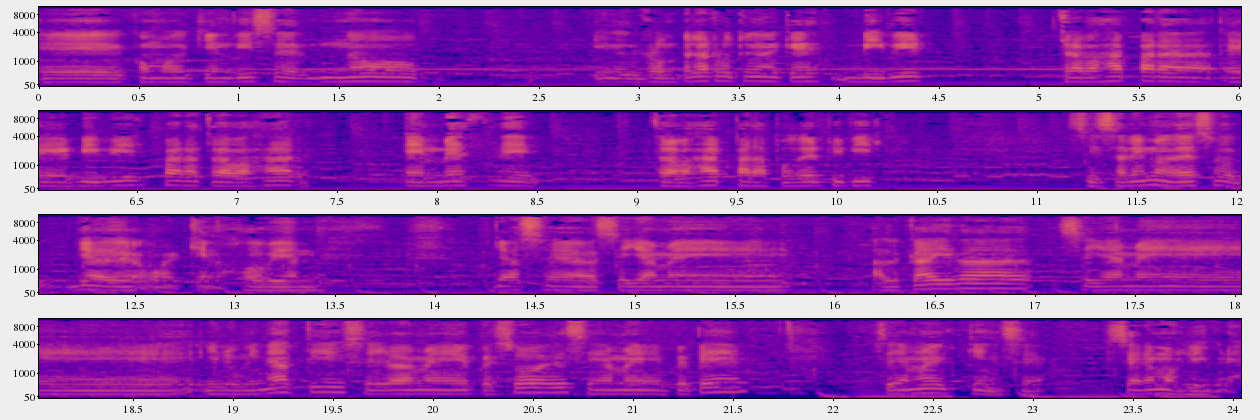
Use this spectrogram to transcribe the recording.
eh, como quien dice, no romper la rutina que es vivir, trabajar para eh, vivir para trabajar en vez de trabajar para poder vivir. Si salimos de eso, ya da igual quién nos gobierne. Ya sea se llame Al Qaeda, se llame Illuminati, se llame PSOE, se llame PP, se llame quien sea. Seremos libres.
